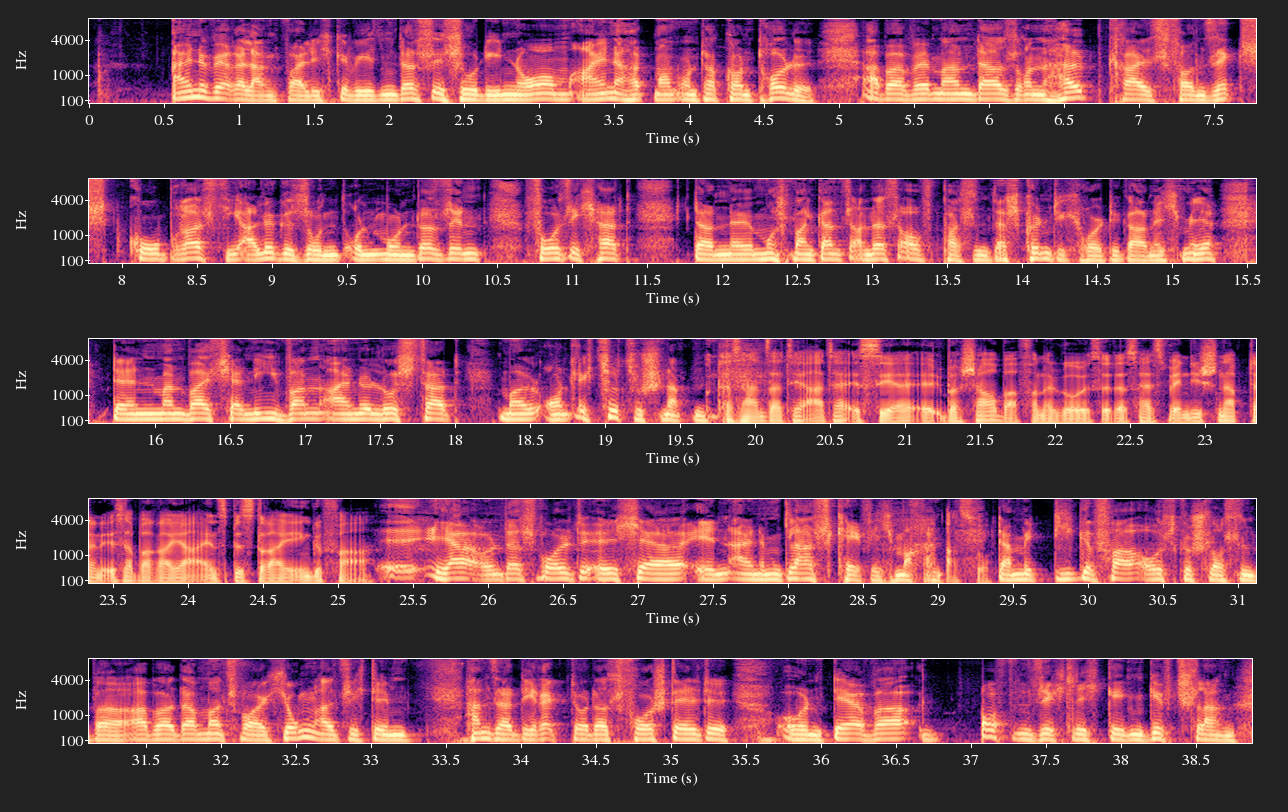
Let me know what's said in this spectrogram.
Eine wäre langweilig gewesen, das ist so die Norm. Eine hat man unter Kontrolle. Aber wenn man da so einen Halbkreis von sechs Kobras, die alle gesund und munter sind, vor sich hat, dann äh, muss man ganz anders aufpassen. Das könnte ich heute gar nicht mehr, denn man weiß ja nie, wann eine Lust hat, mal ordentlich zuzuschnappen. Das Hansa-Theater ist sehr äh, überschaubar von der Größe. Das heißt, wenn die schnappt, dann ist aber Reihe 1 bis 3 in Gefahr. Äh, ja, und das wollte ich ja in einem Glaskäfig machen, Ach so. damit die Gefahr ausgeschlossen war. Aber damals war ich jung, als ich dem Hansa-Direktor das vorstellte und der war offensichtlich gegen Giftschlangen.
